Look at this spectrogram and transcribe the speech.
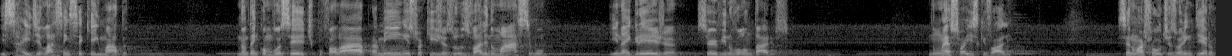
e sair de lá sem ser queimado, não tem como você, tipo, falar, ah, para mim isso aqui, Jesus, vale no máximo ir na igreja servindo voluntários. Não é só isso que vale. Você não achou o tesouro inteiro.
